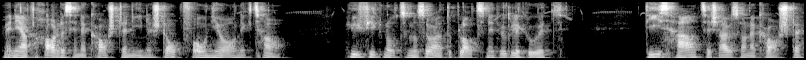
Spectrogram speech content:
wenn ich einfach alles in einen Kasten reinstopfe, ohne Ordnung zu haben. Häufig nutzen wir so auch den Platz nicht wirklich gut. Dein Herz ist auch so ein Kasten,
